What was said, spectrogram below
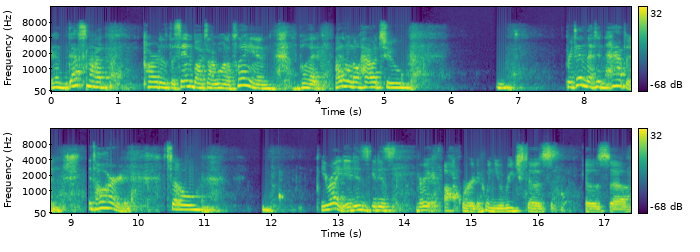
and that's not part of the sandbox I want to play in. But I don't know how to pretend that didn't happen. It's hard. So you're right. It is. It is very awkward when you reach those those uh,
